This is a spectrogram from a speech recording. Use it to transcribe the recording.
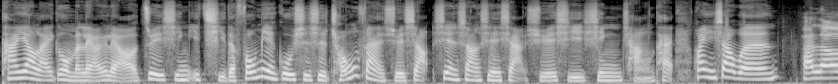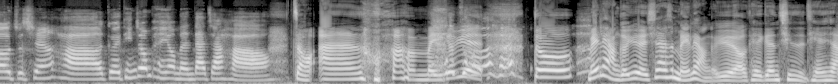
她要来跟我们聊一聊最新一期的封面故事，是重返学校，线上线下学习新常态。欢迎少文。Hello，主持人好，各位听众朋友们，大家好，早安！哇，每个月 都每两个月，现在是每两个月哦，可以跟亲子天下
